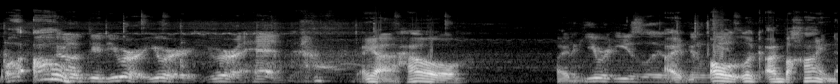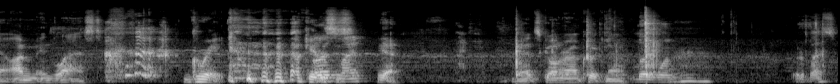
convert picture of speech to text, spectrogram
What? Oh, Oh, dude, you were you were you were ahead. yeah. How? I, Like you were easily. I, Like, gonna oh, look, I'm behind now. I'm in last. Great. okay, Oh, this that's is mine? yeah. Yeah, it's going around quick now. Little one. What a bus.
